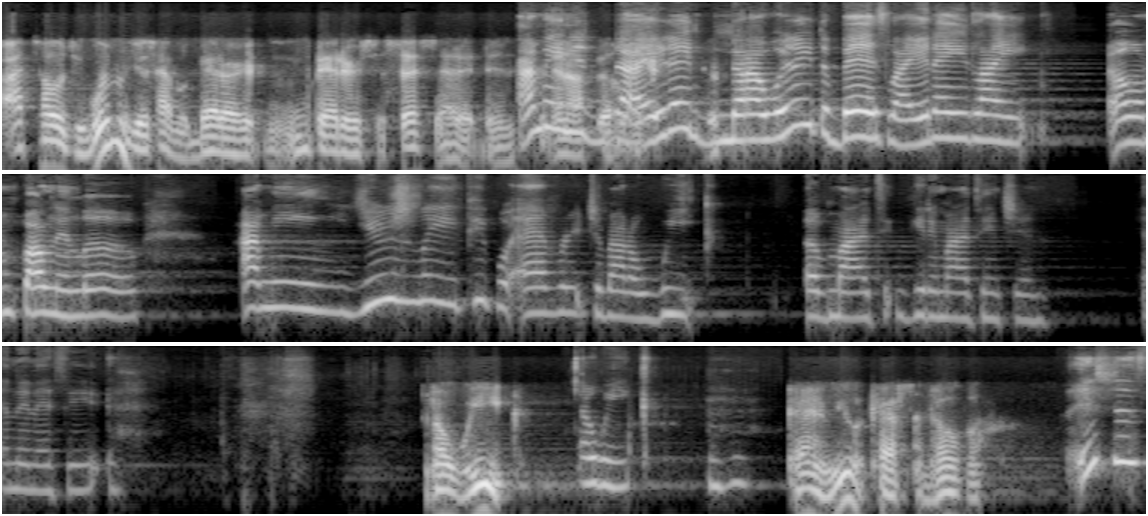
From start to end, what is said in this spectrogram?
I told you, women just have a better better success at it than. I mean, I it, feel like. it ain't no, it ain't the best. Like it ain't like oh, I'm falling in love. I mean, usually people average about a week of my getting my attention, and then that's it. a week. A week. hmm Damn, you a Casanova. It's just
